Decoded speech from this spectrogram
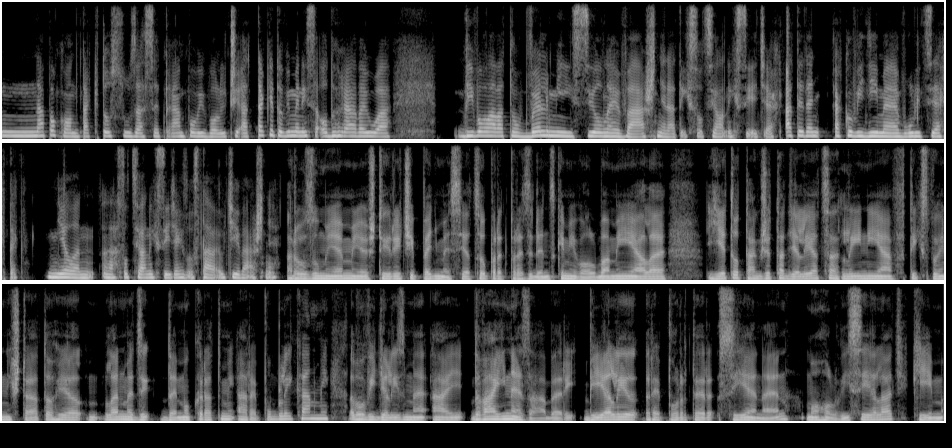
napokon, tak to sú zase Trumpovi voliči. A takéto výmeny sa odhrávajú a vyvoláva to veľmi silné vášne na tých sociálnych sieťach. A teda, ako vidíme v uliciach, tak nielen na sociálnych sieťach zostávajú tie vášne. Rozumiem, je 4 či 5 mesiacov pred prezidentskými voľbami, ale je to tak, že tá deliaca línia v tých Spojených štátoch je len medzi demokratmi a republikánmi? Lebo videli sme aj dva iné zábery. Bielý reporter CNN mohol vysielať, kým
